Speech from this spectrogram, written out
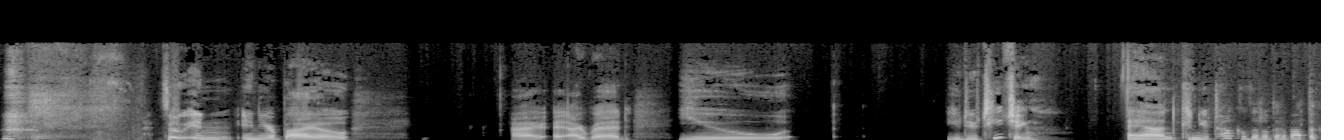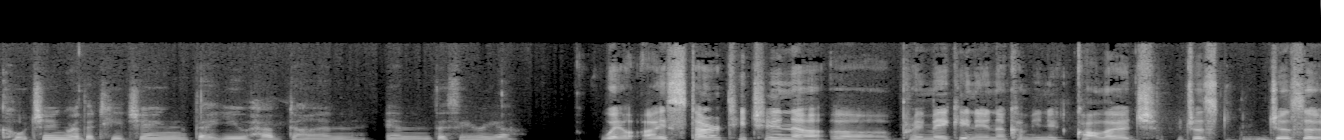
so in in your bio I, I read you you do teaching. And can you talk a little bit about the coaching or the teaching that you have done in this area? Well, I started teaching uh, uh, pre-making in a community college, just just a,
